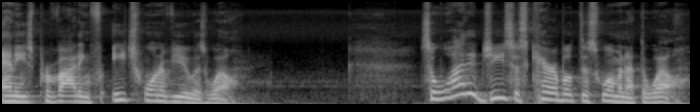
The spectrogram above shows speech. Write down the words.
and He's providing for each one of you as well. So, why did Jesus care about this woman at the well?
